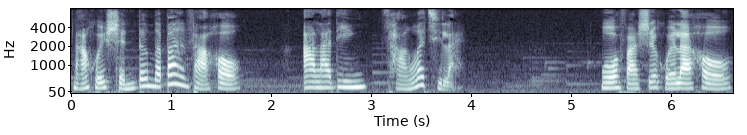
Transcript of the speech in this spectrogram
拿回神灯的办法后，阿拉丁藏了起来。魔法师回来后，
